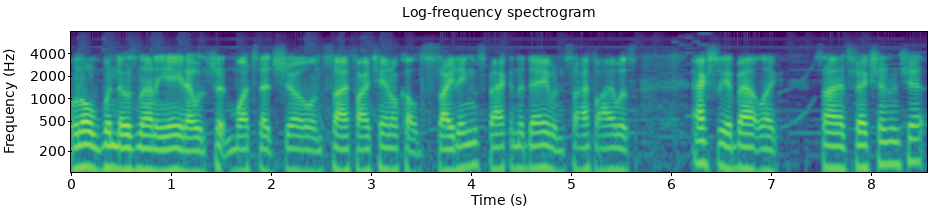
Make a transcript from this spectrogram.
On old Windows 98, I would sit and watch that show on Sci-Fi Channel called Sightings back in the day when sci-fi was actually about, like, science fiction and shit.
